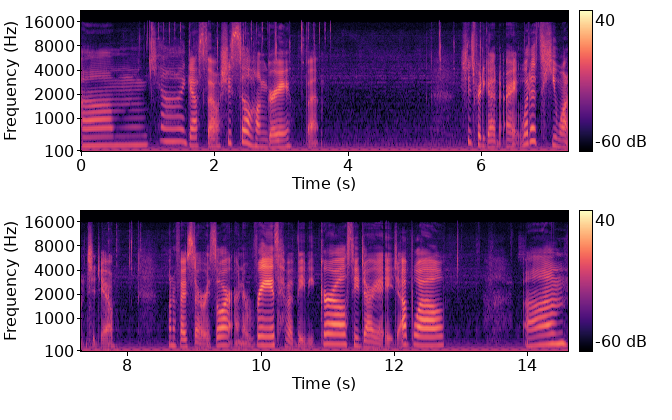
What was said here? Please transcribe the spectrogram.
Um, yeah, I guess so. She's still hungry, but she's pretty good. Alright, what does he want to do? Want a five-star resort, earn a raise, have a baby girl, see Daria age up well. Um,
